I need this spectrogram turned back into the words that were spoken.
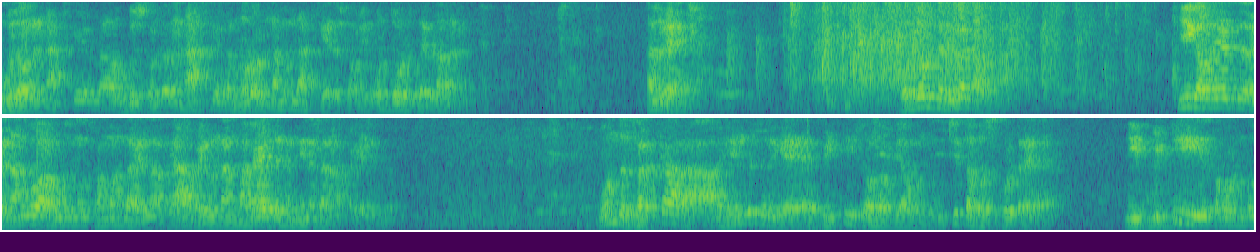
ಉಗಿದವನ ನಾಚಿಕೆ ಇಲ್ಲ, ಉಗಿಸ್ಕೊಂಡವನ ನಾಚಿಕೆ ಇಲ್ಲ, ನೋಡೋರು ನಮ್ಗೆ ನಾಚಿಕೆ ಇದೆ ಸ್ವಾಮಿ, ಒದ್ದೋಡಿಸ್ದೆ ಬಿಡಲ್ಲ ನಿಮ್ಗೆ. ಅಲ್ವೇ? ಒದ್ದೋಡಿಸ್ದೆ ಬಿಡ್ಬೇಕಾವನ್ನ ಈಗ ಅವ್ರು ಹೇಳ್ತಿದ್ರೆ ನನಗೂ ಆ ಹುಡುಗನು ಸಂಬಂಧ ಇಲ್ಲ ಅಂತ. ಯಾರಪ್ಪ ಇವ್ರು ನನ್ನ ಮಗ ಇದ್ದಂಗೆ ನೀನೇ ತಾನಪ್ಪ ಹೇಳಿದ್ರು ಒಂದು ಸರ್ಕಾರ ಹೆಂಗಸರಿಗೆ ಬಿಟ್ಟಿ ಸೌಲಭ್ಯ, ಒಂದು ಉಚಿತ ಬಸ್ ಕೊಟ್ರೆ ಈ ಬಿಟ್ಟಿ ತಗೊಂಡು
